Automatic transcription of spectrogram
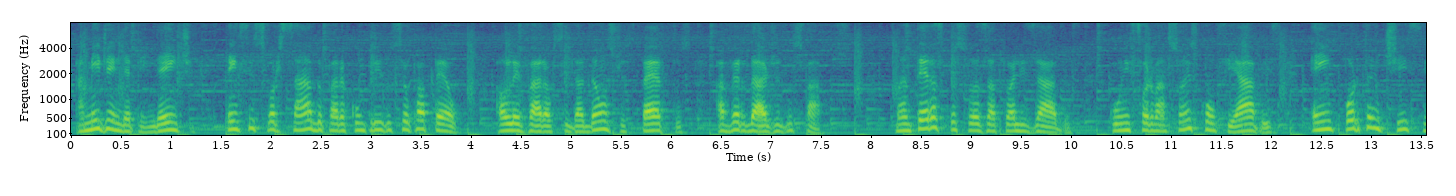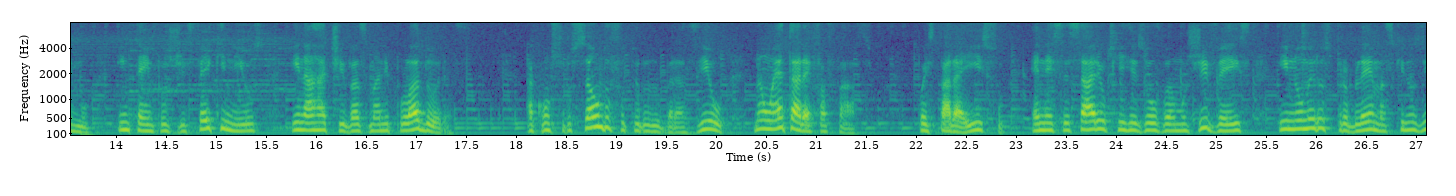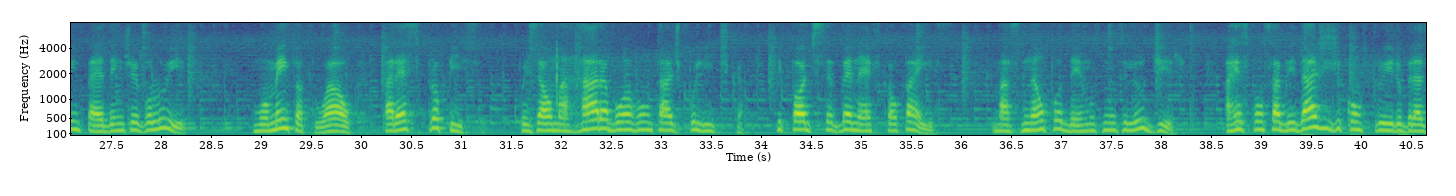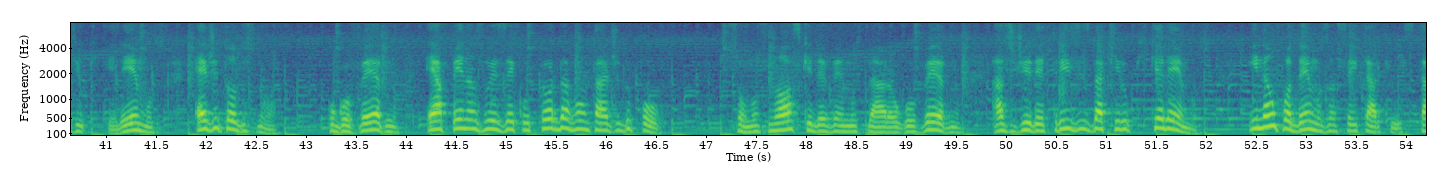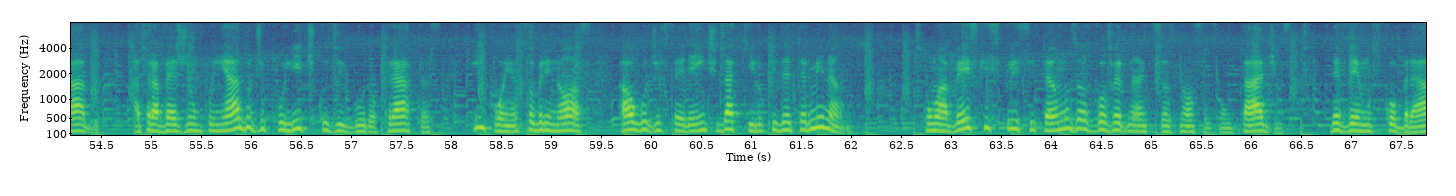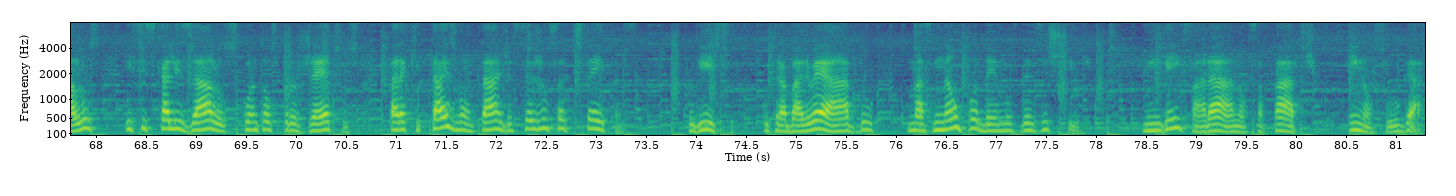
A mídia independente tem se esforçado para cumprir o seu papel ao levar aos cidadãos despertos a verdade dos fatos. Manter as pessoas atualizadas com informações confiáveis é importantíssimo em tempos de fake news e narrativas manipuladoras. A construção do futuro do Brasil não é tarefa fácil, pois para isso é necessário que resolvamos de vez inúmeros problemas que nos impedem de evoluir. O momento atual parece propício, pois há uma rara boa vontade política que pode ser benéfica ao país, mas não podemos nos iludir. A responsabilidade de construir o Brasil que queremos é de todos nós. O governo é apenas o executor da vontade do povo. Somos nós que devemos dar ao governo as diretrizes daquilo que queremos e não podemos aceitar que o Estado, através de um punhado de políticos e burocratas, imponha sobre nós algo diferente daquilo que determinamos. Uma vez que explicitamos aos governantes as nossas vontades, devemos cobrá-los e fiscalizá-los quanto aos projetos para que tais vontades sejam satisfeitas. Por isso, o trabalho é árduo, mas não podemos desistir. Ninguém fará a nossa parte em nosso lugar.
